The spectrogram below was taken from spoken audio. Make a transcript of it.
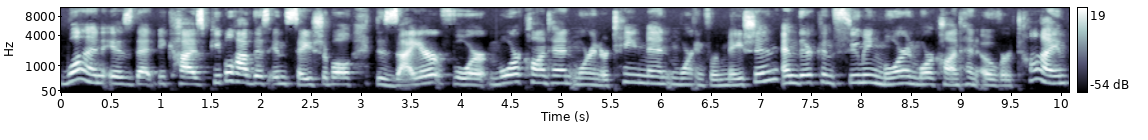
One is that because people have this insatiable desire for more content, more entertainment, more information, and they're consuming more and more content over time,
